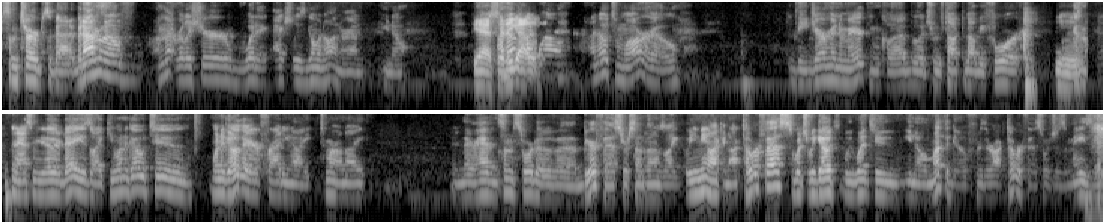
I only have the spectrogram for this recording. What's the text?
some chirps about it, but I don't know. If, I'm not really sure what actually is going on around. You know. Yeah, so I know, they got. well, I know tomorrow the German American Club, which we've talked about before, because my cousin asked me the other day, he's like, "You want to go to want to go there Friday night, tomorrow night?" And they're having some sort of uh, beer fest or something. I was like, "What do you mean, like an Oktoberfest?" Which we go, we went to, you know, a month ago for their Oktoberfest, which is amazing.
